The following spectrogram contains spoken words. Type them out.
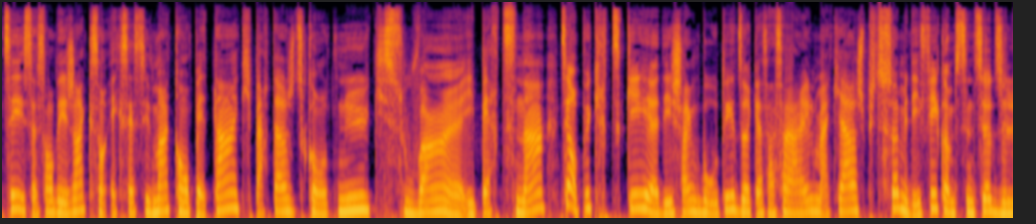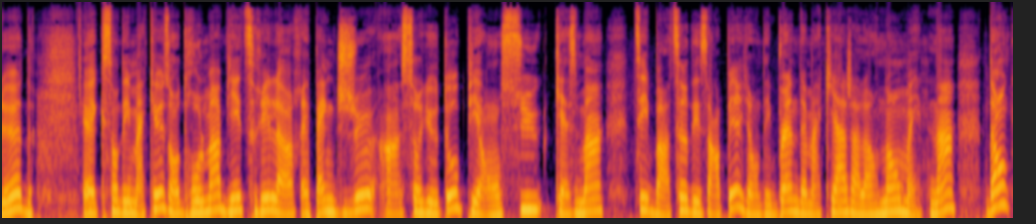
ce sont des gens qui sont excessivement compétents, qui partagent du contenu qui souvent euh, est pertinent. Sais, on peut critiquer euh, des chaînes de beauté, dire que ça sert à rien le maquillage puis tout ça, mais des filles comme Cynthia Dulude, euh, qui sont des maquilleuses, ont drôlement bien tiré leur épingle du jeu sur YouTube puis ont su quasiment, bâtir des empires. Ils ont des brands de maquillage à leur nom maintenant. Donc,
